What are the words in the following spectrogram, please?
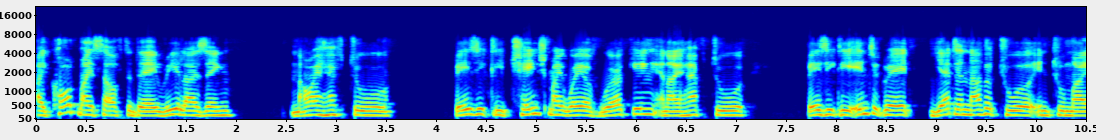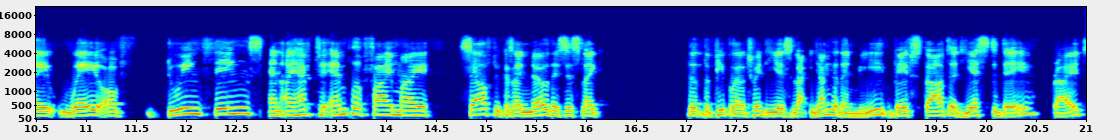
I caught myself today realizing now I have to basically change my way of working, and I have to basically integrate yet another tool into my way of doing things, and I have to amplify myself because I know this is like the, the people that are 20 years younger than me, they've started yesterday, right?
